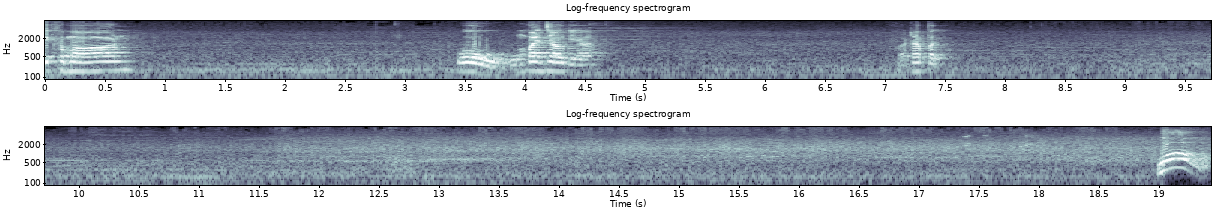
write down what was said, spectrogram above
okay, come on. Wow, umpan jauh dia. Gak dapet. Wow.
